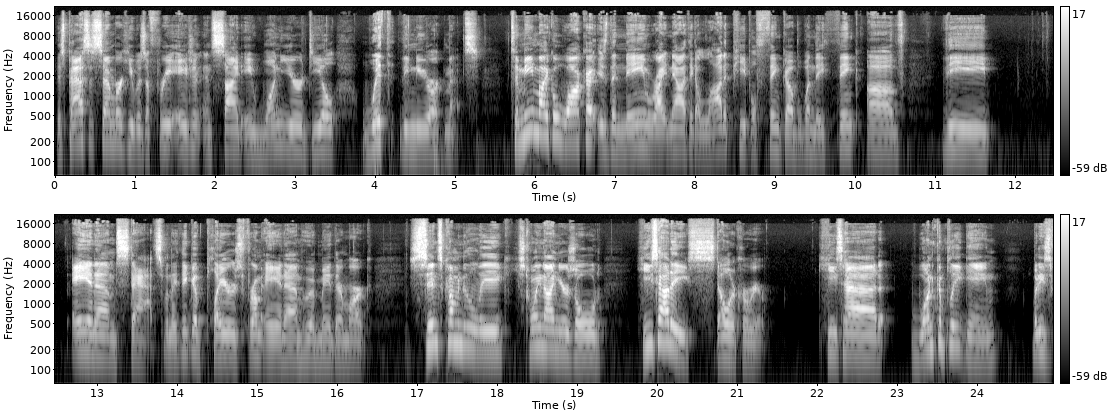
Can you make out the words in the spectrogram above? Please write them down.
This past December, he was a free agent and signed a one year deal with the New York Mets. To me, Michael Wacha is the name right now I think a lot of people think of when they think of the a&M stats when they think of players from A&M who have made their mark. Since coming to the league, he's 29 years old. He's had a stellar career. He's had one complete game, but he's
